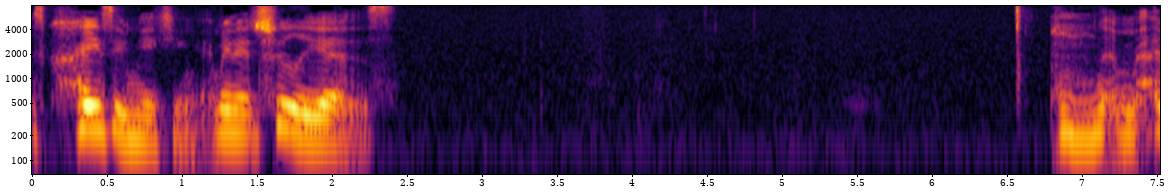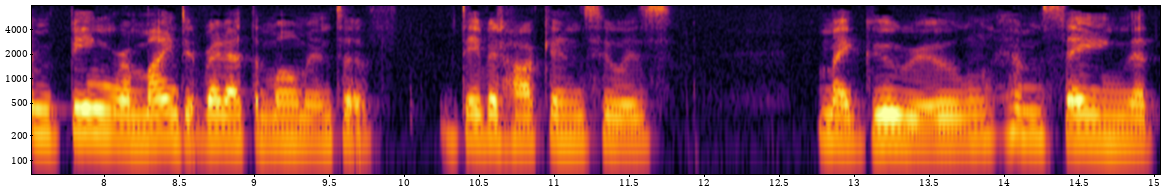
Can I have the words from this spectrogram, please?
it's crazy making. I mean, it truly is. I'm, I'm being reminded right at the moment of David Hawkins, who is my guru, him saying that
